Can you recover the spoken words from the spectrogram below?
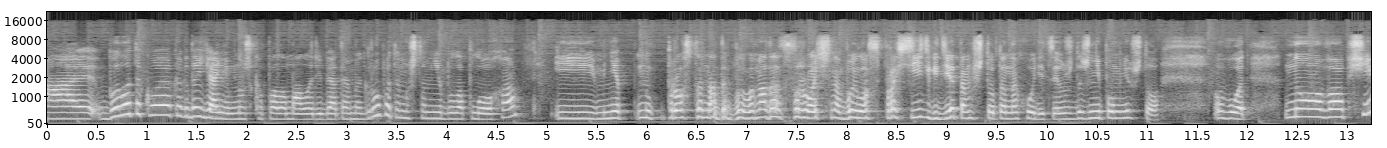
А было такое, когда я немножко поломала ребятам игру, потому что мне было плохо, и мне ну, просто надо было, надо срочно было спросить, где там что-то находится, я уже даже не помню что. Вот. Но вообще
